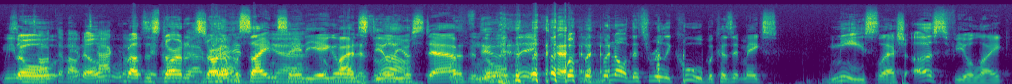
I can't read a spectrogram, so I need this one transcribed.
We even so talked about you know we're about to start that, start up a right? site in San Diego and steal well. your staff Let's and the whole thing. But, but but no, that's really cool because it makes me slash us feel like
